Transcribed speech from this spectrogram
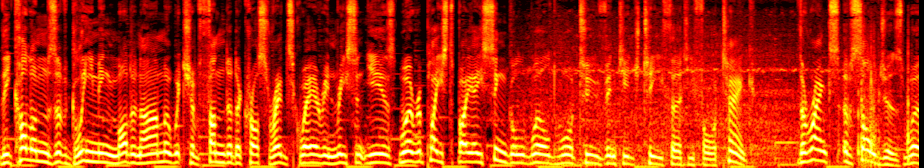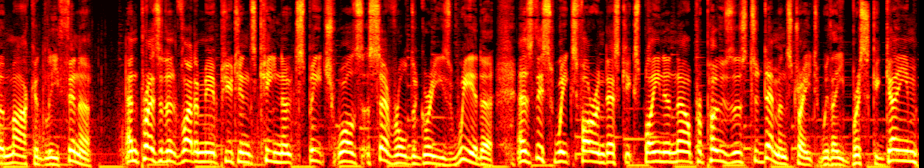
The columns of gleaming modern armour which have thundered across Red Square in recent years were replaced by a single World War II vintage T 34 tank. The ranks of soldiers were markedly thinner, and President Vladimir Putin's keynote speech was several degrees weirder, as this week's Foreign Desk explainer now proposes to demonstrate with a brisk game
